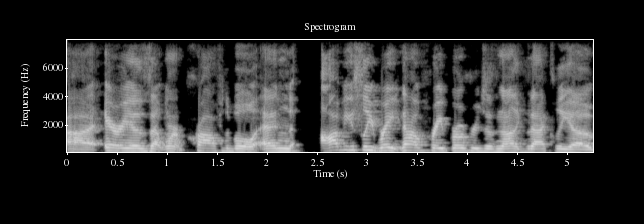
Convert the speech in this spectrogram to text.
uh, areas that weren't profitable. And obviously, right now, freight brokerage is not exactly a,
